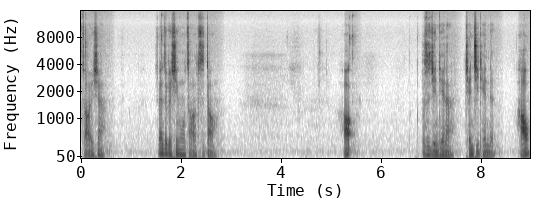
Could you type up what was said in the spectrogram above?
找一下，虽然这个新闻我早就知道，好，不是今天啊，前几天的，好，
